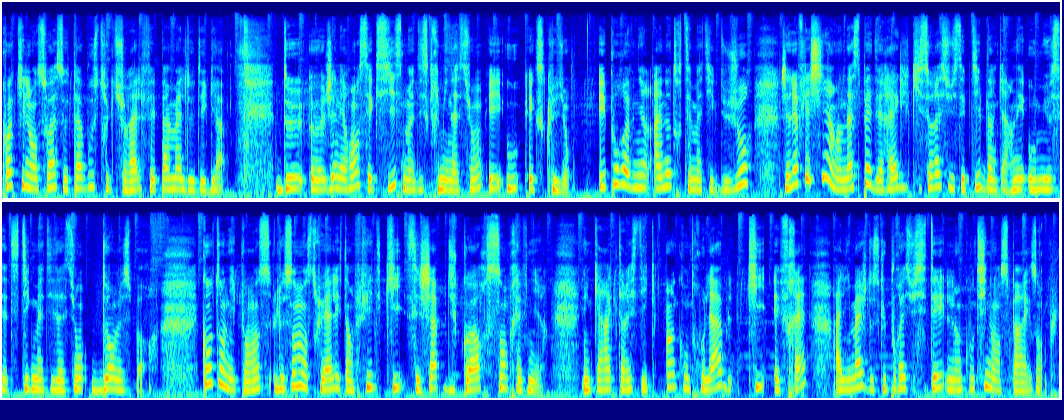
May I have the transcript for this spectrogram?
Quoi qu'il en soit, ce tabou structurel fait pas mal de dégâts, de euh, générant sexisme, discrimination et ou exclusion. Et pour revenir à notre thématique du jour, j'ai réfléchi à un aspect des règles qui serait susceptible d'incarner au mieux cette stigmatisation dans le sport. Quand on y pense, le sang menstruel est un fluide qui s'échappe du corps sans prévenir. Une caractéristique incontrôlable qui effraie, à l'image de ce que pourrait susciter l'incontinence par exemple.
